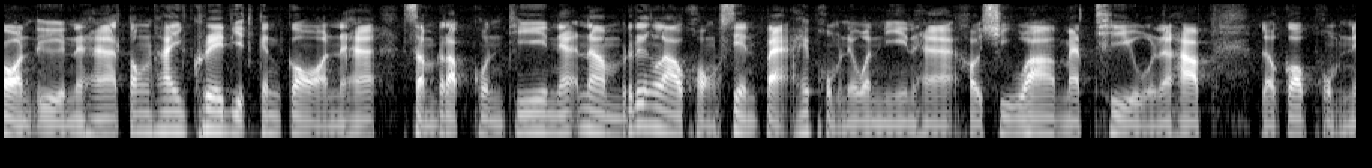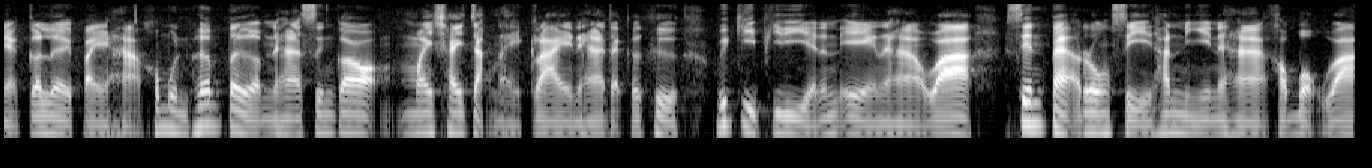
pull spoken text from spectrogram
ก่อนอื่นนะฮะต้องให้เครดิตกันก่อนนะฮะสำหรับคนที่แนะนำเรื่องราวของเซียนแปะให้ผมในวันนี้นะฮะเขาชื่อว่าแมทธิวนะครับแล้วก็ผมเนี่ยก็เลยไปหาข้อมูลเพิ่มเติมนะฮะซึ่งก็ไม่ใช่จากไหนไกลนะฮะแต่ก็คือวิกิพีเดียนั่นเองนะฮะว่าเซียนแปะโรงสีท่านนี้นะฮะเขาบอกว่า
